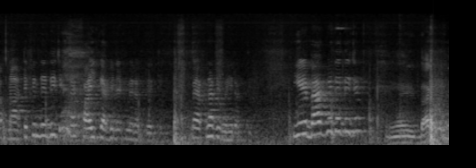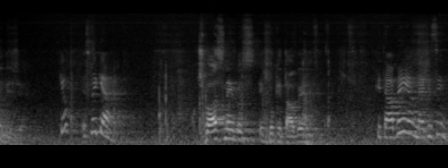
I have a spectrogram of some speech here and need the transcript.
अपना टिफ़िन दे दीजिए मैं फ़ाइल कैबिनेट में रख देती हूँ। मैं अपना भी वहीं रखती हूँ। ये बैग भी दे दीजिए। नहीं बैग लेने दीजिए। क्यों? इसमें क्या है? कुछ खास नहीं बस एक दो किताबें हैं। किताबें या मैगजीन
